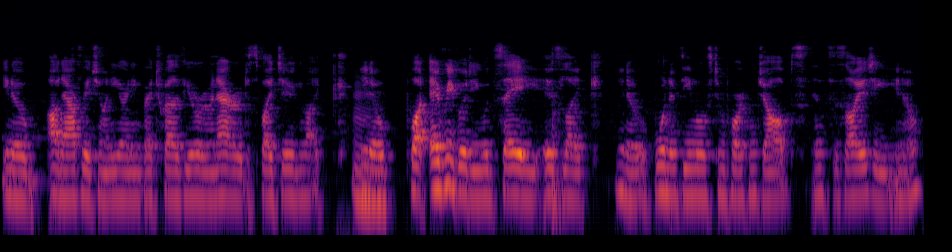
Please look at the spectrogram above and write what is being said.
you know on average only earning about 12 euro an hour despite doing like you know what everybody would say is like you know one of the most important jobs in society you know?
